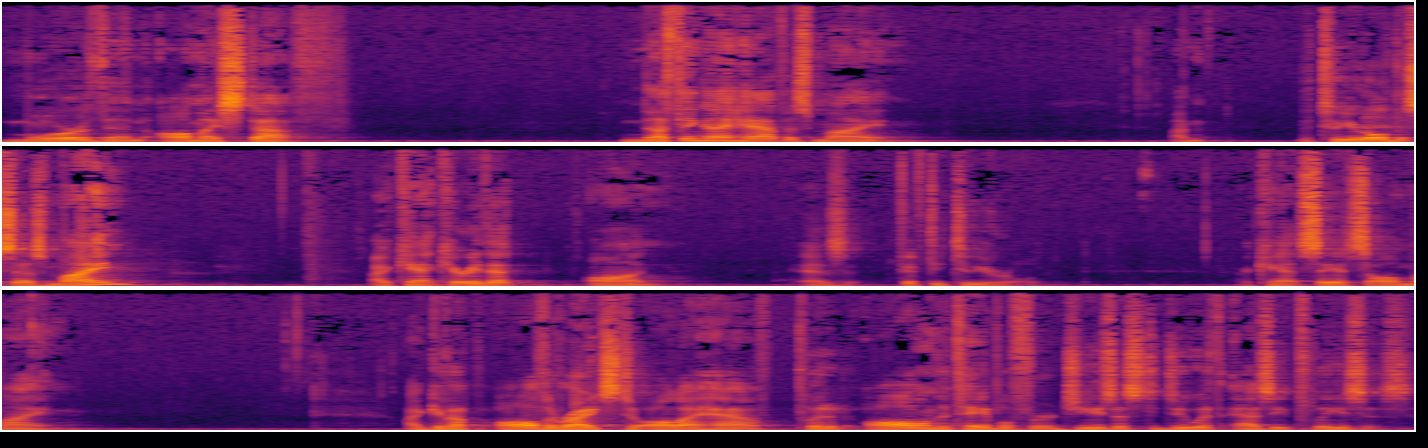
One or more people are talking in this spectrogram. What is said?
more than all my stuff Nothing I have is mine. I'm the two year old that says mine, I can't carry that on as a 52 year old. I can't say it's all mine. I give up all the rights to all I have, put it all on the table for Jesus to do with as he pleases.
